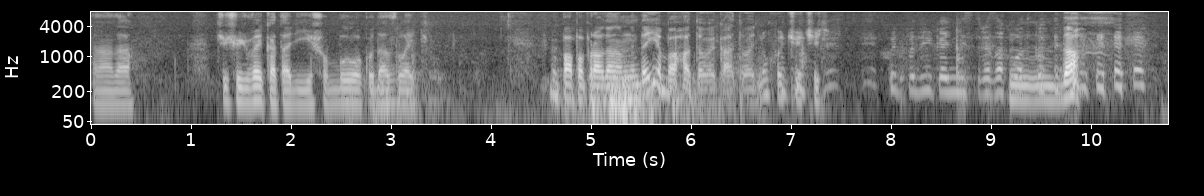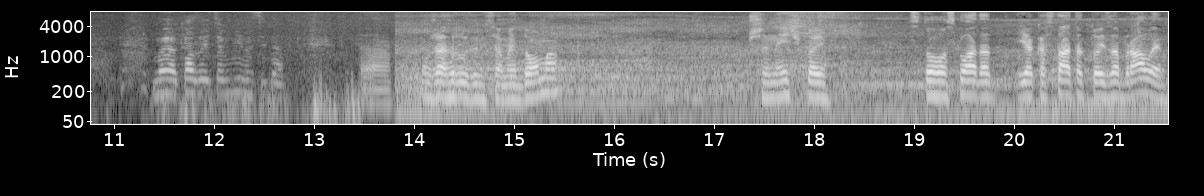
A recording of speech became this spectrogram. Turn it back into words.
Треба чуть-чуть викатати її, щоб було куди злити. Ну, папа, правда, нам не дає багато викатувати, ну хоч чуть-чуть. Хоч по дві каністри заходку. Да. Ми, оказується, в мінусі, да. Так. Уже грузимося ми вдома. Пшеничкою. З того складу, як остаток той забрали,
